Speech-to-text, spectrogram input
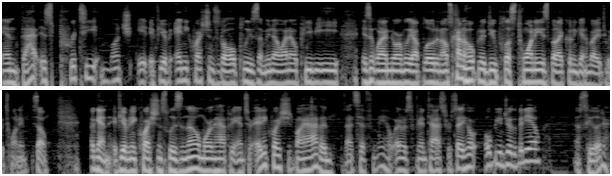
And that is pretty much it. If you have any questions at all, please let me know. I know PvE isn't what I normally upload, and I was kind of hoping to do plus 20s, but I couldn't get invited to a 20. So, again, if you have any questions, please let me know. I'm more than happy to answer any questions you might have, and that's it for me. Hope everyone's a fantastic day. Hope you enjoy the video. I'll see you later.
